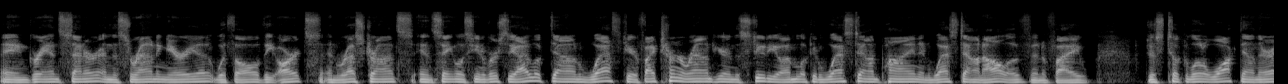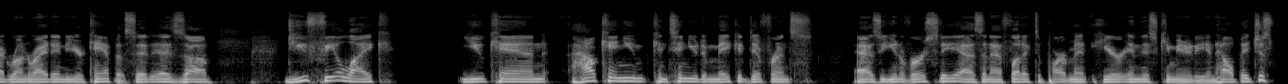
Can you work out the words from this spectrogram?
and Grand Center and the surrounding area with all the arts and restaurants in St. Louis University. I look down west here. If I turn around here in the studio, I'm looking west down Pine and west down Olive. And if I just took a little walk down there, I'd run right into your campus. It is. Uh, do you feel like you can how can you continue to make a difference as a university, as an athletic department here in this community and help. It just,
